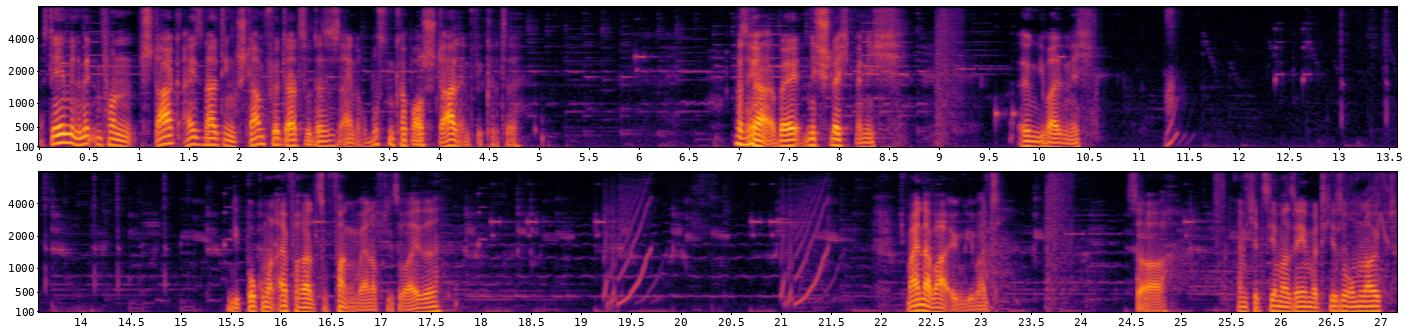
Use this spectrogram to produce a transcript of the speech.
das Leben inmitten von stark eisenhaltigen Schlamm führt dazu, dass es einen robusten Körper aus Stahl entwickelte. Was ja, aber nicht schlecht, wenn ich irgendwie weiß nicht. Die Pokémon einfacher zu fangen werden auf diese Weise. Ich meine, da war irgendwie was. So, kann ich jetzt hier mal sehen, was hier so rumläuft.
